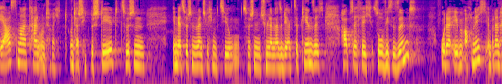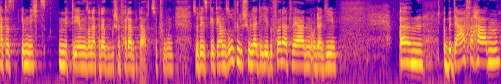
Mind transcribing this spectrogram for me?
erstmal kein Unterschied besteht zwischen in der zwischenmenschlichen Beziehung zwischen den Schülern. Also die akzeptieren sich hauptsächlich so, wie sie sind oder eben auch nicht, aber dann hat das eben nichts mit dem sonderpädagogischen Förderbedarf zu tun. So, wir haben so viele Schüler, die hier gefördert werden oder die ähm, Bedarfe haben,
